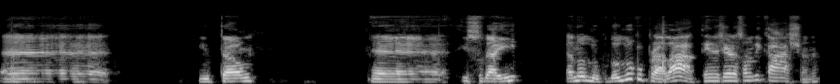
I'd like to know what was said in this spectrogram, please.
É, então, é, isso daí é no lucro. Do lucro para lá tem a geração de caixa, né?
